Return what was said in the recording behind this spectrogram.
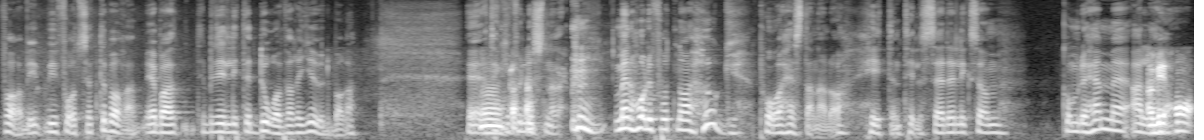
fara, vi, vi fortsätter bara. Jag bara. Det blir lite dovare ljud bara. Eh, jag tänker för lyssnarna. Men har du fått några hugg på hästarna då? Hittills? Är det liksom... Kommer du hem med alla? Ja, vi, har,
